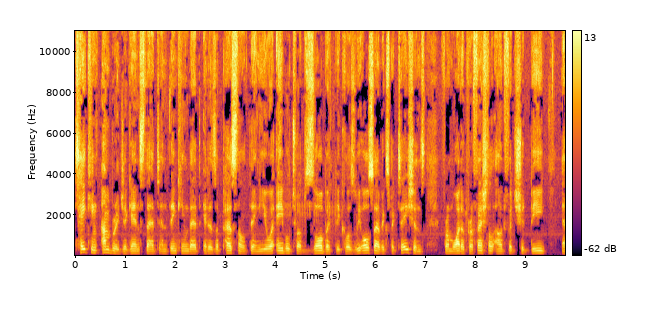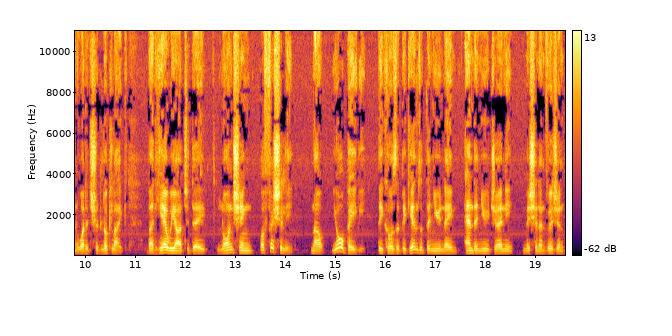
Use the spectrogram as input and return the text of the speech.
taking umbrage against that and thinking that it is a personal thing. You were able to absorb it because we also have expectations from what a professional outfit should be and what it should look like. But here we are today launching officially now your baby because it begins with the new name and the new journey, mission, and vision.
